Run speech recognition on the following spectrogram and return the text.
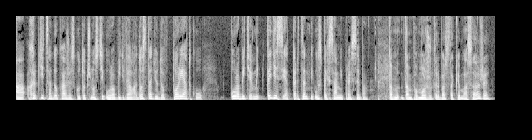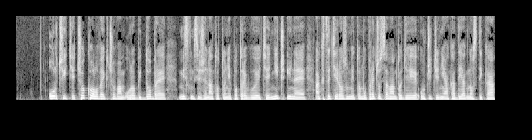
a chrbtica dokáže v skutočnosti urobiť veľa. Dostať ju do poriadku, urobíte 50% úspech sami pre seba. Tam, tam pomôžu treba také masáže? Určite čokoľvek, čo vám urobí dobre. Myslím si, že na toto nepotrebujete nič iné. Ak chcete rozumieť tomu, prečo sa vám to deje, určite nejaká diagnostika.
